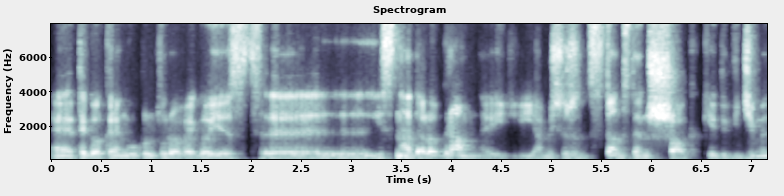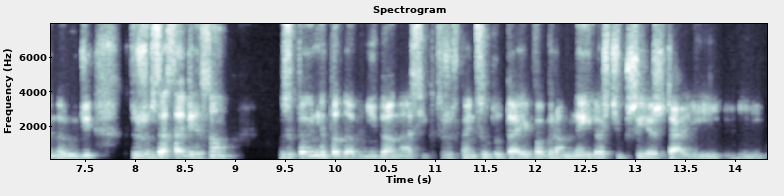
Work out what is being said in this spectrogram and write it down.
E, tego kręgu kulturowego jest, e, jest nadal ogromny. I ja myślę, że stąd ten szok, kiedy widzimy no, ludzi, którzy w zasadzie są zupełnie podobni do nas i którzy w końcu tutaj w ogromnej ilości przyjeżdżali i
